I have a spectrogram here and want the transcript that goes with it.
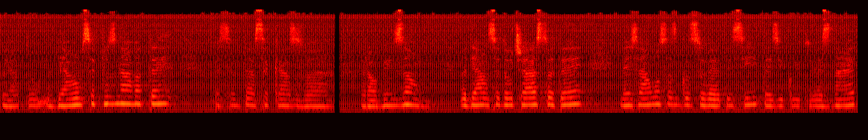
която надявам се познавате. Песента се казва Робинзон. Надявам се да участвате не само с гласовете си, тези, които я знаят,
